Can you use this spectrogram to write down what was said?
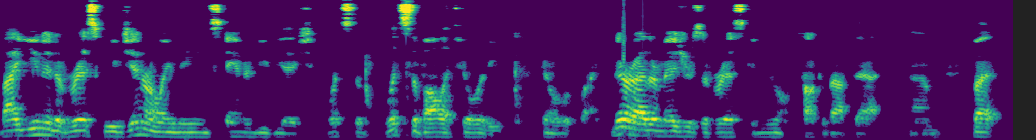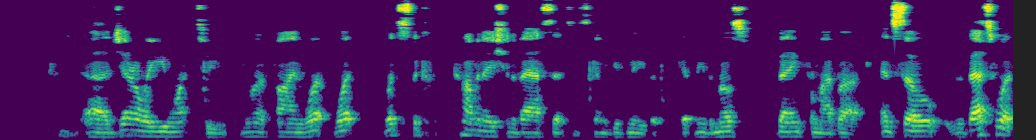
by unit of risk, we generally mean standard deviation. What's the what's the volatility going to look like? There are other measures of risk, and we won't talk about that. Um, but uh, generally, you want to you want to find what what what's the combination of assets that's going to give me the get me the most bang for my buck. And so that's what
